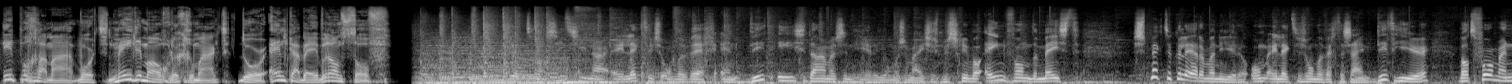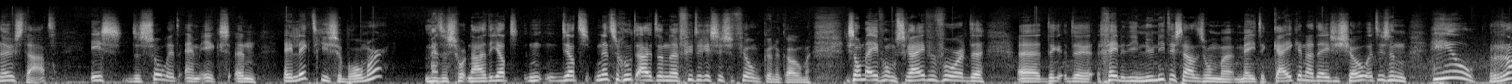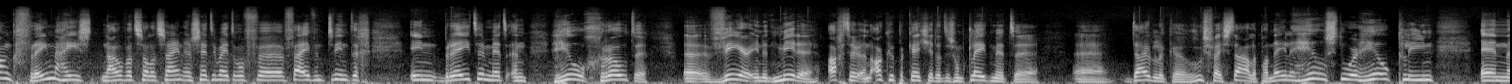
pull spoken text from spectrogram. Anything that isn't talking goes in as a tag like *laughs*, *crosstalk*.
Dit programma wordt mede mogelijk gemaakt door MKB Brandstof. De transitie naar elektrisch onderweg. En dit is, dames en heren, jongens en meisjes, misschien wel een van de meest spectaculaire manieren om elektrisch onderweg te zijn. Dit hier, wat voor mijn neus staat, is de Solid MX. Een elektrische brommer met een soort, nou, die had, die had net zo goed uit een eh, futuristische film kunnen komen. Ik zal hem even omschrijven voor de, uh, de, degene die nu niet in staat is om uh, mee te kijken naar deze show. Het is een heel rank frame. Hij is, nou wat zal het zijn, een centimeter of uh, 25 in breedte met een heel grote veer in het midden achter een accupakketje. Dat is omkleed met duidelijke roestvrij stalen panelen. Heel stoer, heel clean en...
